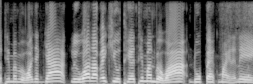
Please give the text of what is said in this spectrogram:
ทย์ที่มันแบบว่ายากๆ หรือว่ารับไอคิวเทสที่มันแบบว่าดูแปลกใหม่นั่นเอง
